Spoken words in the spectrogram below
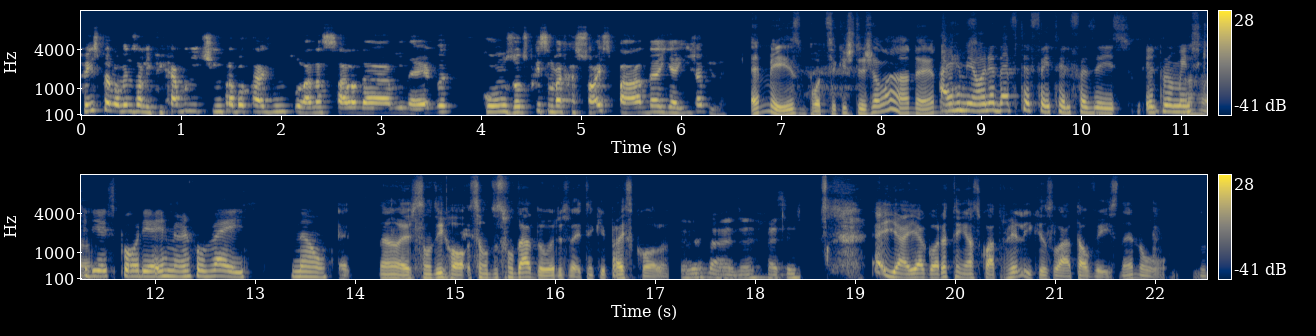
fez pelo menos ali ficar bonitinho pra botar junto lá na sala da Minerva com os outros, porque senão vai ficar só a espada e aí já viu, né? É mesmo, pode ser que esteja lá, né? A Hermione deve ter feito ele fazer isso. Ele provavelmente Aham. queria expor e a Hermione falou, véi, não. Não, eles são, de, são dos fundadores, velho. Tem que ir pra escola. É verdade, é, faz sentido. É, e aí agora tem as quatro relíquias lá, talvez, né? No, no,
